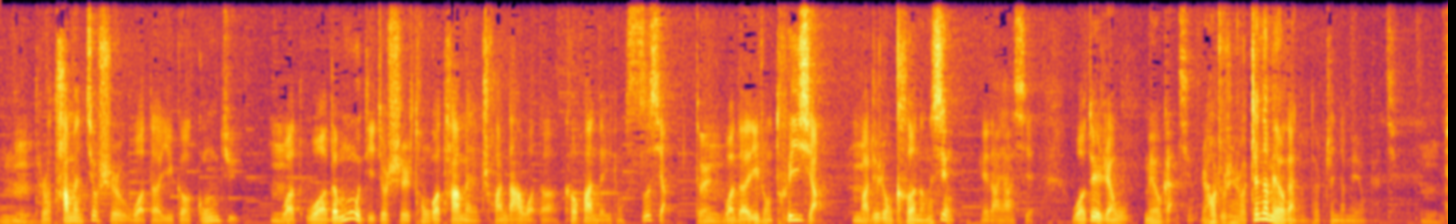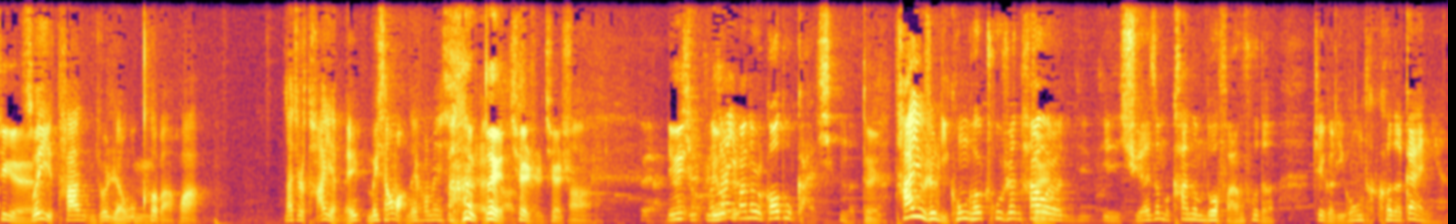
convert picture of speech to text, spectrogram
嗯他说他们就是我的一个工具，嗯我我的目的就是通过他们传达我的科幻的一种思想，对，嗯我的一种推想，嗯把这种可能性给大家写。我对人物没有感情。然后主持人说：真的没有感情？他说真的没有感情。嗯这个，所以他你说人物嗯刻板化，那就是他也没没想往那方面想。对，确实确实，啊，对啊，因为小说刘家一般都是高度感性的，对，他又是理工科出身，他对要呃学这么看这么多繁复的这个理工科的概念，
